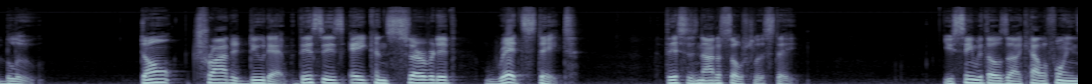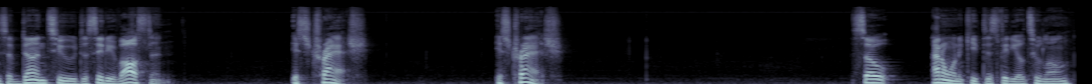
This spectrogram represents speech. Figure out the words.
blue. Don't try to do that. This is a conservative red state. This is not a socialist state. You've seen what those uh, Californians have done to the city of Austin. It's trash. It's trash. So I don't want to keep this video too long.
